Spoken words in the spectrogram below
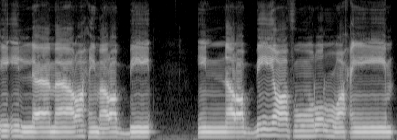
إلا ما رحم ربي إن ربي غفور رحيم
